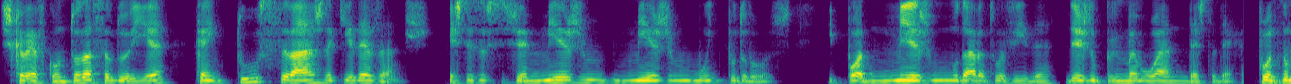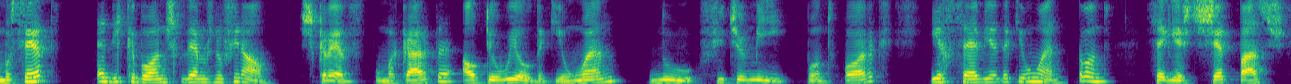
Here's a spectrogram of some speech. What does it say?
Escreve com toda a sabedoria quem tu serás daqui a 10 anos. Este exercício é mesmo, mesmo muito poderoso e pode mesmo mudar a tua vida desde o primeiro ano desta década. Ponto número 7. A dica bónus que demos no final. Escreve uma carta ao teu eu daqui a um ano no futureme.org e recebe-a daqui a um ano. Pronto. Segue estes 7 passos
